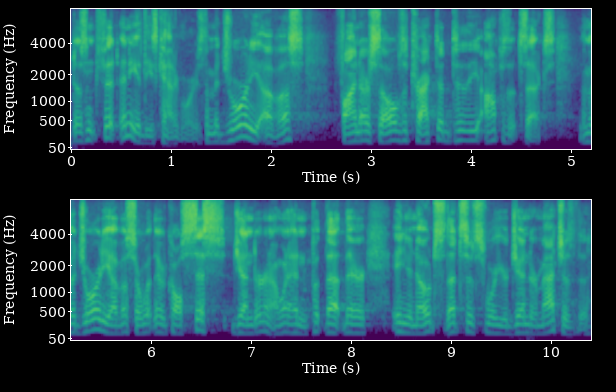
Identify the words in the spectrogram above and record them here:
doesn't fit any of these categories. The majority of us find ourselves attracted to the opposite sex. The majority of us are what they would call cisgender, and I went ahead and put that there in your notes. That's just where your gender matches the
